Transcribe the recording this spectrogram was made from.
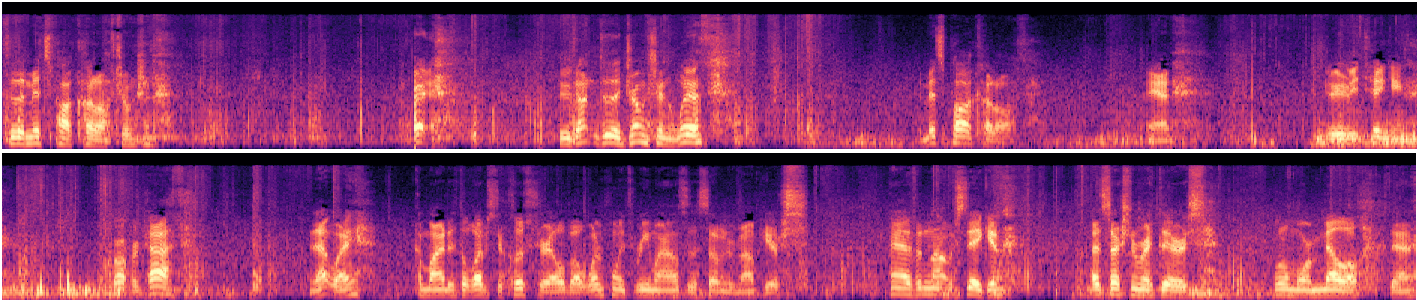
to the Mizpah cutoff junction. Alright, we've gotten to the junction with the Mizpah cutoff. And you're going to be taking Crawford Path, and that way, combined with the Webster Cliff Trail, about 1.3 miles to the summit of Mount Pierce. And if I'm not mistaken, that section right there is a little more mellow than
